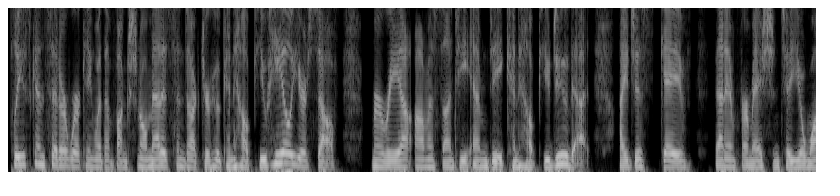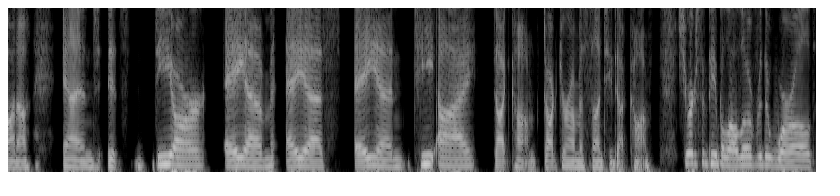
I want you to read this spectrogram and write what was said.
Please consider working with a functional medicine doctor who can help you heal yourself. Maria Amasanti, MD, can help you do that. I just gave that information to Joanna, and it's D R A M A S A N T I dot com, dramasanti.com. She works with people all over the world.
